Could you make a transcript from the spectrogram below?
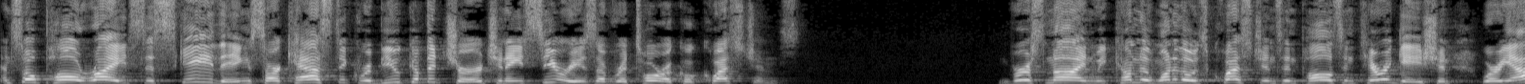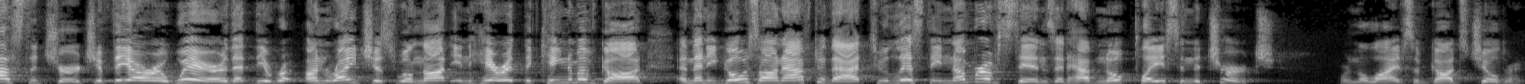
And so Paul writes a scathing, sarcastic rebuke of the church in a series of rhetorical questions. In verse 9, we come to one of those questions in Paul's interrogation where he asks the church if they are aware that the unrighteous will not inherit the kingdom of God. And then he goes on after that to list a number of sins that have no place in the church or in the lives of God's children.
